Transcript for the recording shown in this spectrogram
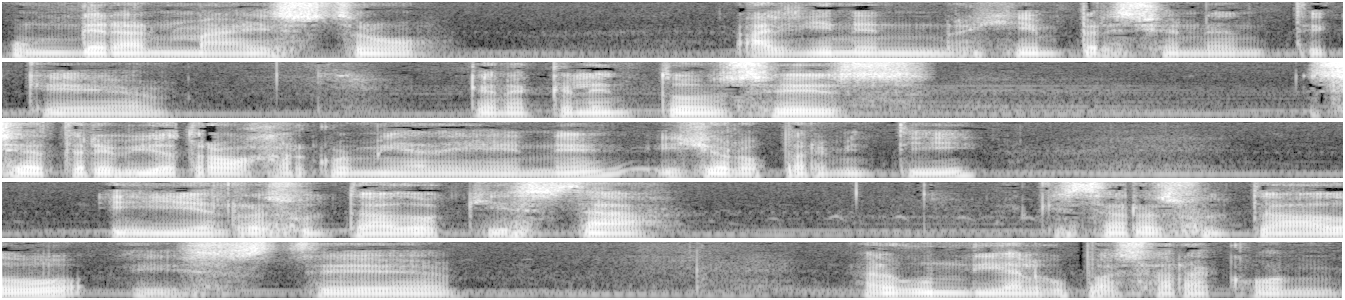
un gran maestro alguien en energía impresionante que, que en aquel entonces se atrevió a trabajar con mi ADN y yo lo permití. Y el resultado aquí está. Aquí está el resultado. Este, algún día algo pasará con,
